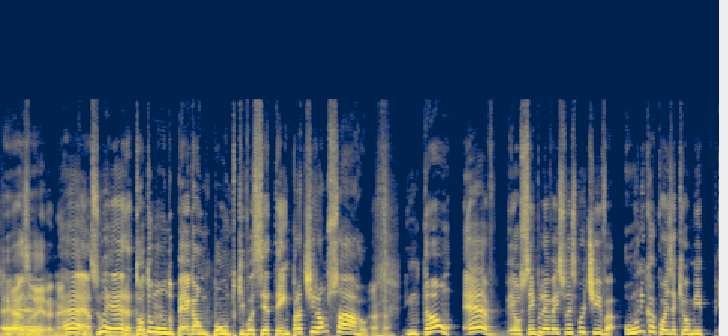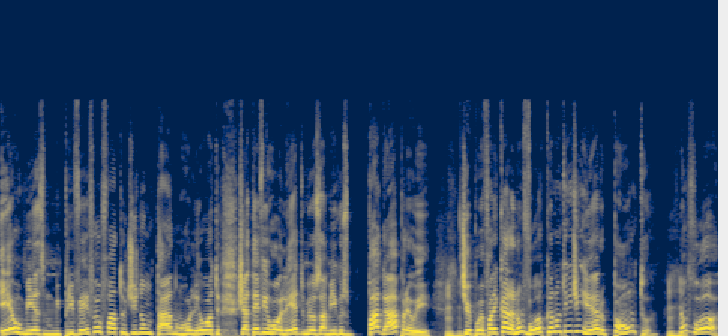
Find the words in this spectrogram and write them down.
É a zoeira, né? É, a zoeira. Todo mundo pega um ponto que você tem pra tirar um sarro. Aham. Então, é, eu sempre levei isso na esportiva. A única coisa que eu me eu mesmo me privei foi o fato de não estar num rolê ou outro. Já teve rolê dos meus amigos pagar pra eu ir. Uhum. Tipo, eu falei, cara, não vou porque eu não tenho dinheiro. Ponto. Uhum. Não vou.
